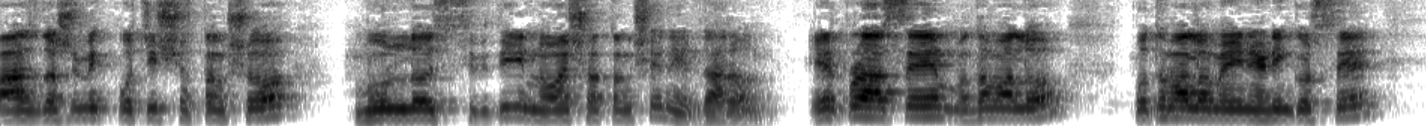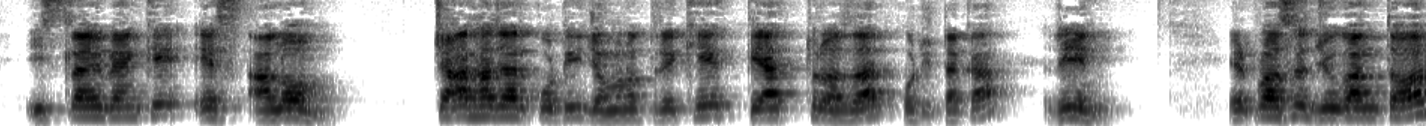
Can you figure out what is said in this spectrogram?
পাঁচ দশমিক পঁচিশ শতাংশ, মূল্যস্ফীতি নয় শতাংশে নির্ধারণ। এরপর আছে প্রথম আলো। প্রথম আলো মেইন হেডিং করছে, ইসলামী ব্যাংকে এস আলম চার হাজার কোটি জমানত রেখে তিয়াত্তর হাজার কোটি টাকা ঋণ। এরপর আছে যুগান্তর।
